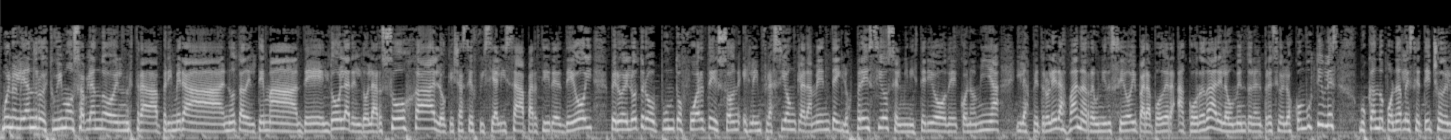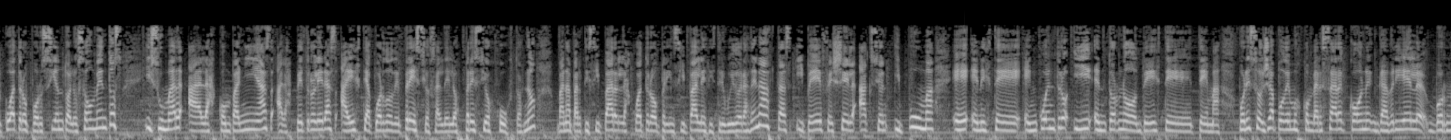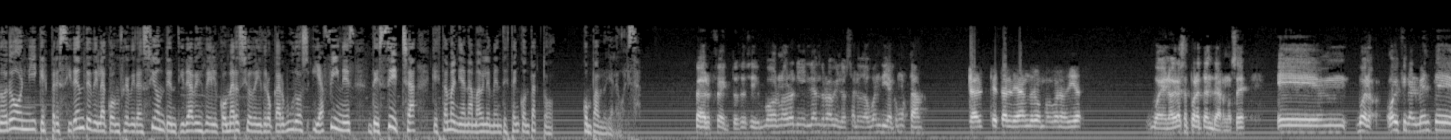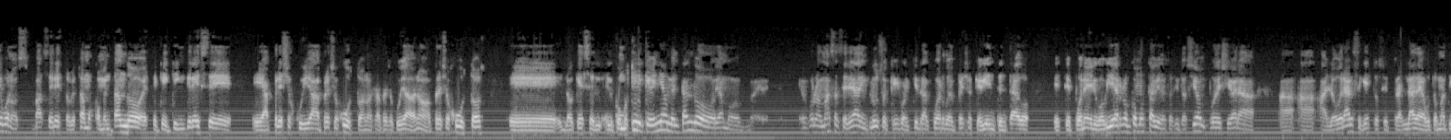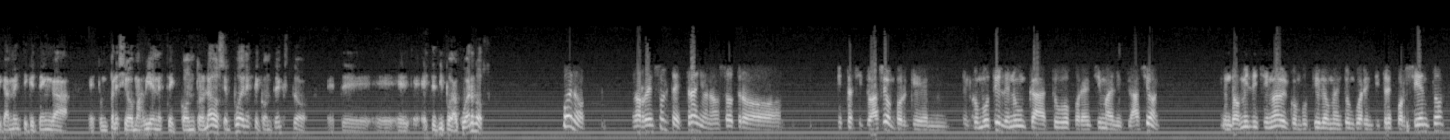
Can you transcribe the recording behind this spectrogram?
Bueno, Leandro, estuvimos hablando en nuestra primera nota del tema del dólar, el dólar soja, lo que ya se oficializa a partir de hoy, pero el otro punto fuerte son es la inflación claramente y los precios. El Ministerio de Economía y las petroleras van a reunirse hoy para poder acordar el aumento en el precio de los combustibles, buscando ponerle ese techo del 4% a los aumentos y sumar a las compañías, a las petroleras, a este acuerdo de precios, al de los precios justos, ¿no? Van a participar las cuatro principales distribuidoras de naftas, IPF, Shell, Action y Puma, eh, en este encuentro y en torno de este tema. Por eso ya podemos conversar con Gabriel Bornoroni, que es presidente de la Confederación de Entidades del Comercio de Hidrocarburos y Afines, de Secha, que esta mañana amablemente está en contacto con Pablo y a la Bolsa. Perfecto, Ceci. Bornoroni, Leandro Rabin los saluda. Buen día, ¿cómo está? ¿Qué tal, Leandro? Muy buenos días. Bueno, gracias por atendernos. ¿eh? Eh, bueno, hoy finalmente, bueno, va a ser esto que estamos comentando, este, que, que ingrese eh, a precios cuidados, a precios justos, no a precios cuidados, no, a precios justos, eh, lo que es el, combustible que venía aumentando, digamos, eh, en forma más acelerada incluso que cualquier acuerdo de precios que había intentado este, poner el gobierno. ¿Cómo está viendo esta situación? ¿Puede llegar a, a, lograrse que esto se traslade automáticamente y que tenga este, un precio más bien este, controlado? ¿Se puede en este contexto este, eh, este tipo de acuerdos? Bueno, nos resulta extraño a nosotros esta situación porque el combustible nunca estuvo por encima de la inflación. En 2019 el combustible aumentó un 43%,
